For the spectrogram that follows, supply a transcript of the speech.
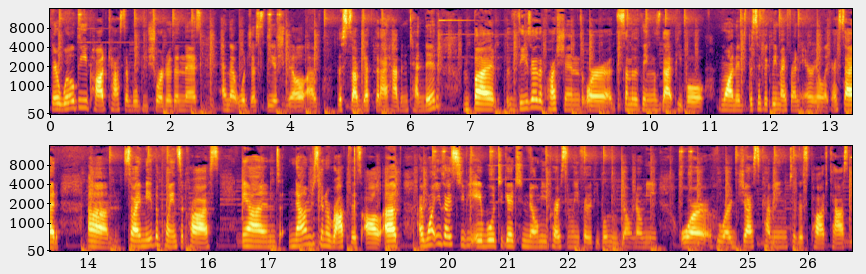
There will be podcasts that will be shorter than this and that will just be a spiel of the subject that I have intended. But these are the questions or some of the things that people wanted, specifically my friend Ariel, like I said. Um, so I made the points across and now I'm just to wrap this all up. I want you guys to be able to get to know me personally for the people who don't know me or who are just coming to this podcast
